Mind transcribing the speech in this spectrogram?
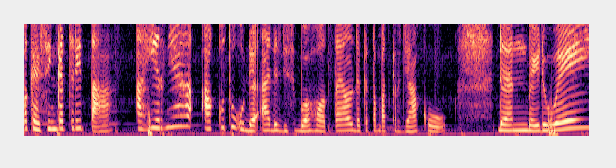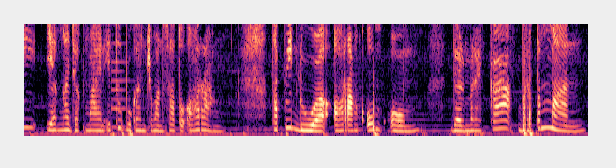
Oke, singkat cerita, akhirnya aku tuh udah ada di sebuah hotel deket tempat kerjaku. Dan by the way, yang ngajak main itu bukan cuma satu orang, tapi dua orang om-om dan mereka berteman.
